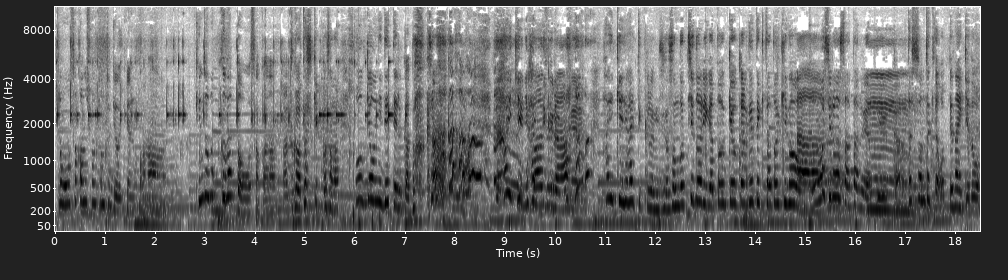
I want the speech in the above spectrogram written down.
でも大阪の仕事の時は言ってんのかな金属バットは大阪なのかなとか私結構その東京に出てるかどうか背景に入ってくるんで背景に入ってくるんですよ。その千鳥が東京から出てきた時の面白さたるやっていうかうん私その時は追ってないけど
